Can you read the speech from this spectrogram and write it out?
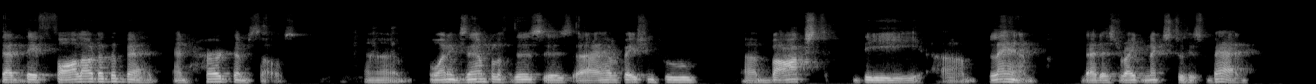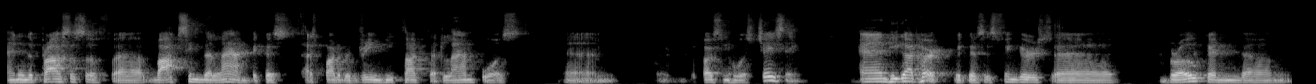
that they fall out of the bed and hurt themselves. Um, one example of this is uh, I have a patient who uh, boxed the um, lamp that is right next to his bed. And in the process of uh, boxing the lamp, because as part of the dream, he thought that lamp was um, the person who was chasing. And he got hurt because his fingers uh, broke and um,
